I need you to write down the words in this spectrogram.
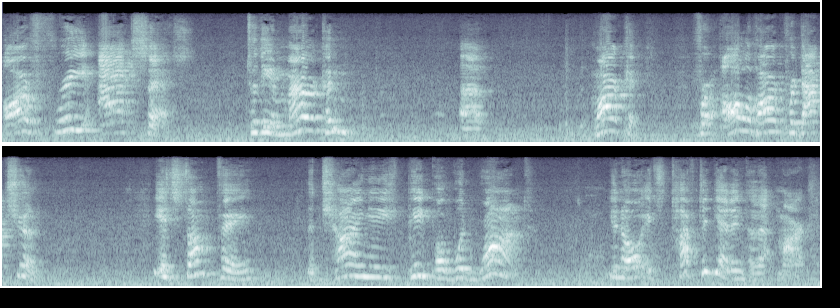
our free access to the American uh, market for all of our production is something the Chinese people would want. You know, it's tough to get into that market.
